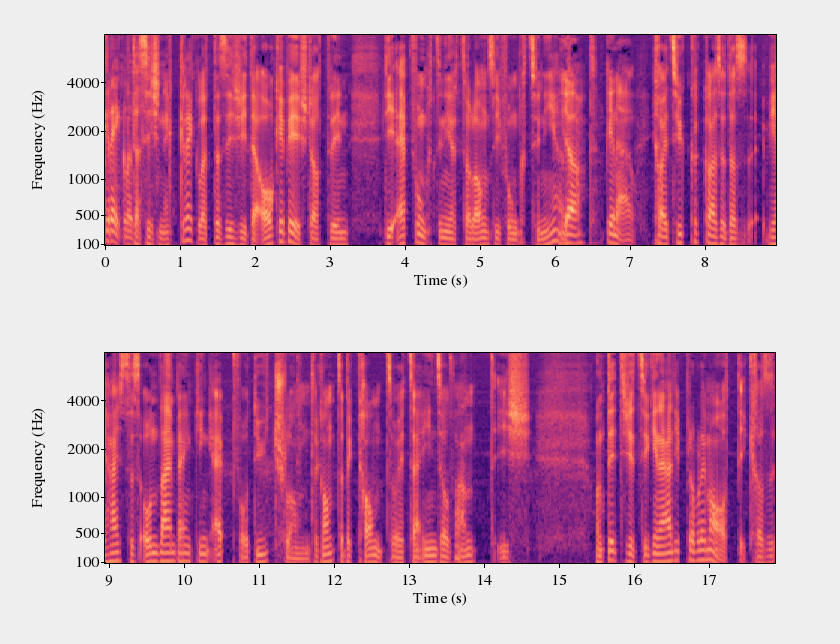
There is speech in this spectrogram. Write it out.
geregelt. Das ist nicht geregelt. Das ist in der AGB steht drin, die App funktioniert, solange sie funktioniert. Ja, genau. Ich habe jetzt heute gelesen, dass, wie heißt das, Online-Banking-App von Deutschland, eine ganz bekannt, die jetzt auch insolvent ist. Und dort ist jetzt genau die Problematik. Also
